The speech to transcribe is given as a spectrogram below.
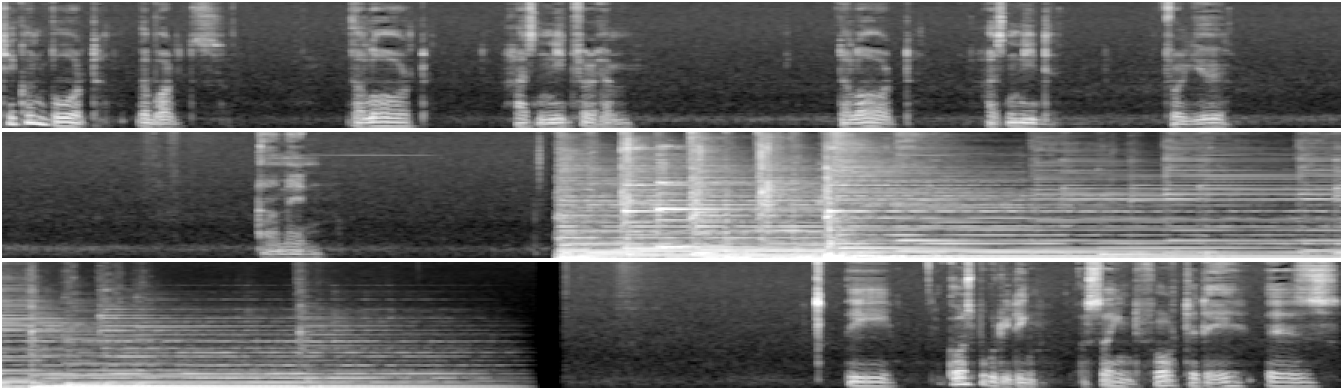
Take on board the words The Lord has need for him. The Lord has need for you. Amen. The Gospel reading assigned for today is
